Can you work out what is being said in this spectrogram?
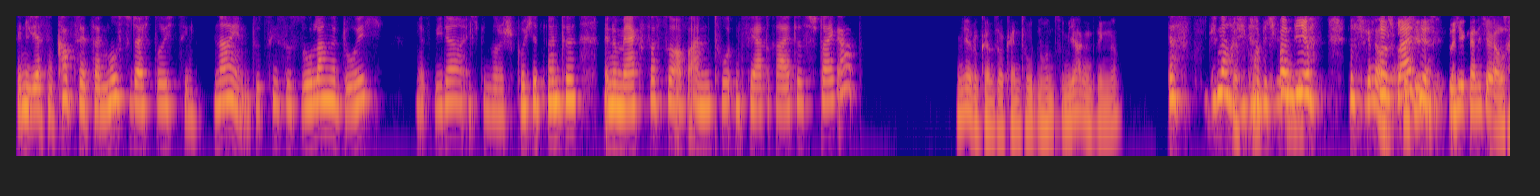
wenn du dir das in den Kopf setzt, dann musst du das durchziehen. Nein, du ziehst es so lange durch, Jetzt wieder, ich bin so eine Sprüchetante. Wenn du merkst, dass du auf einem toten Pferd reitest, steig ab. Ja, du kannst auch keinen toten Hund zum Jagen bringen, ne? Das, genau, Das den habe ich von dir. Das Genau, ist so Sprüche, gleiche. Sprüche kann ich auch.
